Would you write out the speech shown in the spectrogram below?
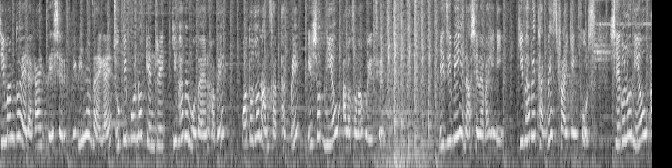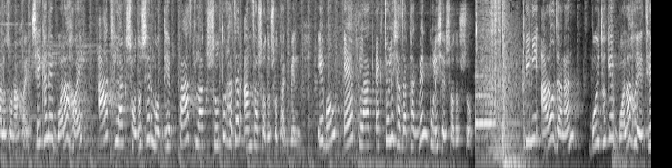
সীমান্ত এলাকায় দেশের বিভিন্ন জায়গায় ঝুঁকিপূর্ণ কেন্দ্রে কীভাবে মোতায়েন হবে, কতজন আনসার থাকবে, এসব নিয়েও আলোচনা হয়েছে। বিজিবি না সেনাবাহিনী, কীভাবে থাকবে স্ট্রাইকিং ফোর্স, সেগুলো নিয়েও আলোচনা হয়। সেখানে বলা হয়, আট লাখ সদস্যের মধ্যে পাঁচ লাখ সত্তর হাজার আনসার সদস্য থাকবেন এবং এক লাখ একচল্লিশ হাজার থাকবেন পুলিশের সদস্য। তিনি আরও জানান, বৈঠকে বলা হয়েছে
